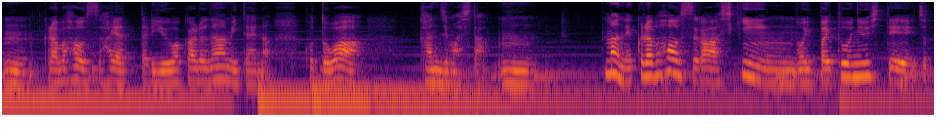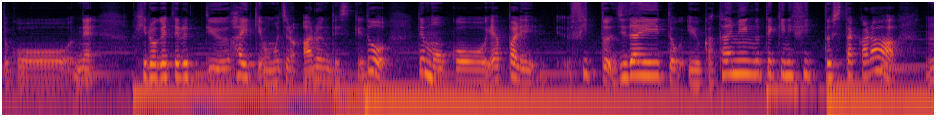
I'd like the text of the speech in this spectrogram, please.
うん、クラブハウス流行った理由わかるなみたいなことは感じました。うんまあねクラブハウスが資金をいっぱい投入してちょっとこうね広げてるっていう背景ももちろんあるんですけどでもこうやっぱりフィット時代というかタイミング的にフィットしたから、うん、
